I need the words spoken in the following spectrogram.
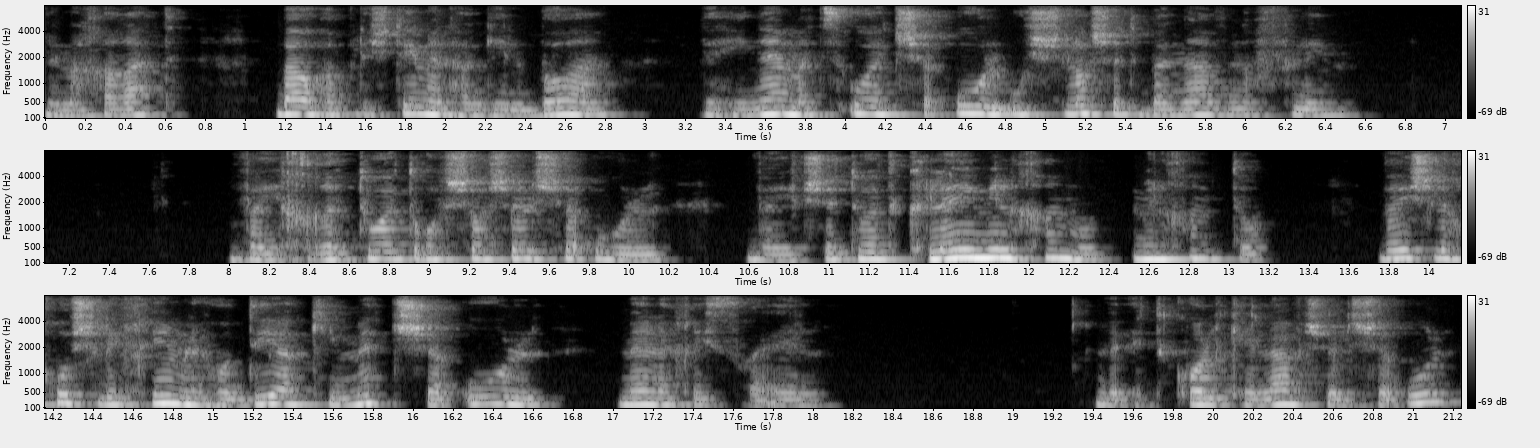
למחרת באו הפלישתים אל הגלבוע, והנה מצאו את שאול ושלושת בניו נופלים. ויכרתו את ראשו של שאול, ויפשטו את כלי מלחמו, מלחמתו, וישלחו שליחים להודיע כי מת שאול מלך ישראל. ואת כל כליו של שאול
